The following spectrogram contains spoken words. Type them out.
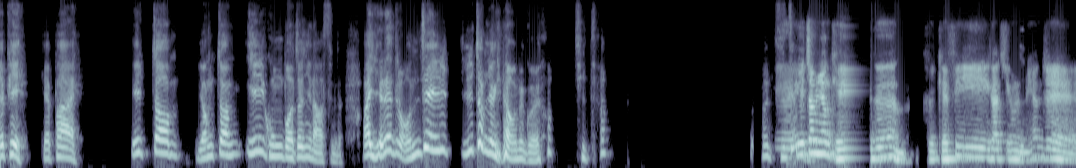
Gephi, Gephi 1.0.10 버전이 나왔습니다. 아 얘네들 언제 1, 1.0이 나오는 거예요? 진짜? 아, 그 진짜 1.0 계획은 그 Gephi가 지금 현재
